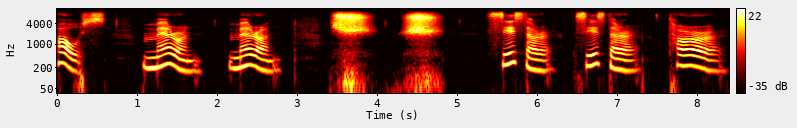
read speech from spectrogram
house, melon, melon, shh, shh, sister, sister, 털,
